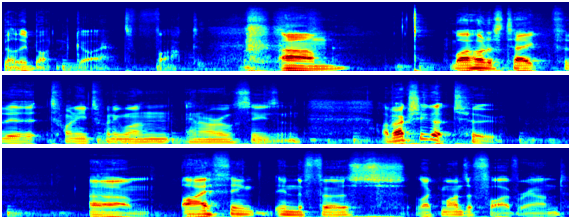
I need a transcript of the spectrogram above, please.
belly button guy. It's fucked. Um, my hottest take for the 2021 NRL season. I've actually got two. Um, I think in the first, like mine's a five round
